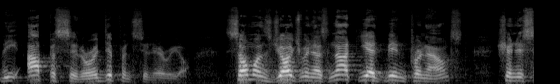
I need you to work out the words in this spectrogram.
the opposite or a different scenario someone's judgment has not yet been pronounced, and this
